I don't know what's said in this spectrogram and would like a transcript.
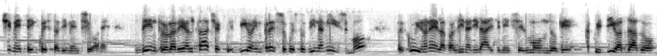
ci mette in questa dimensione. Dentro la realtà Dio ha impresso questo dinamismo per cui non è la pallina di Leibniz il mondo che, a cui Dio ha dato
